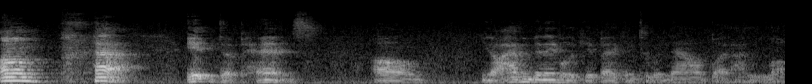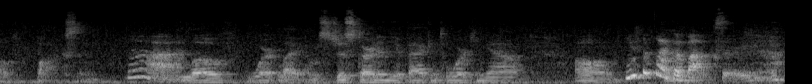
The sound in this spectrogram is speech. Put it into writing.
Um, ha, it depends. Um, you know, I haven't been able to get back into it now, but I love boxing. Ah, Love work. Like I'm just starting to get back into working out. Um, you look like a boxer. You know.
